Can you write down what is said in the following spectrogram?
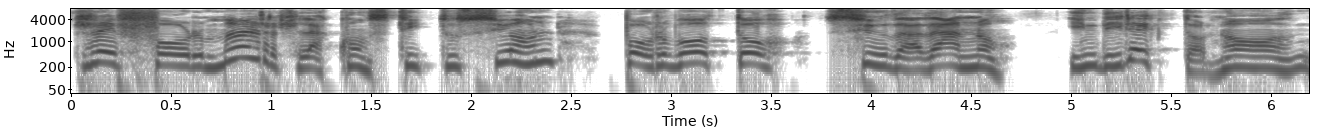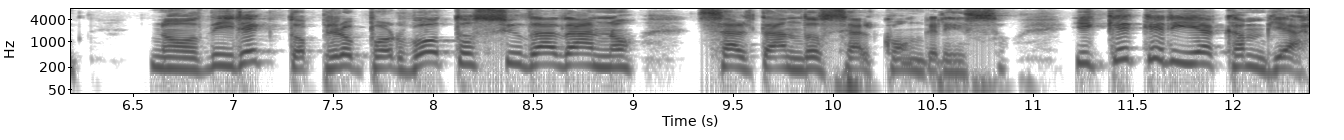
reformar la Constitución por voto ciudadano indirecto, no, no directo, pero por voto ciudadano saltándose al Congreso. ¿Y qué quería cambiar?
